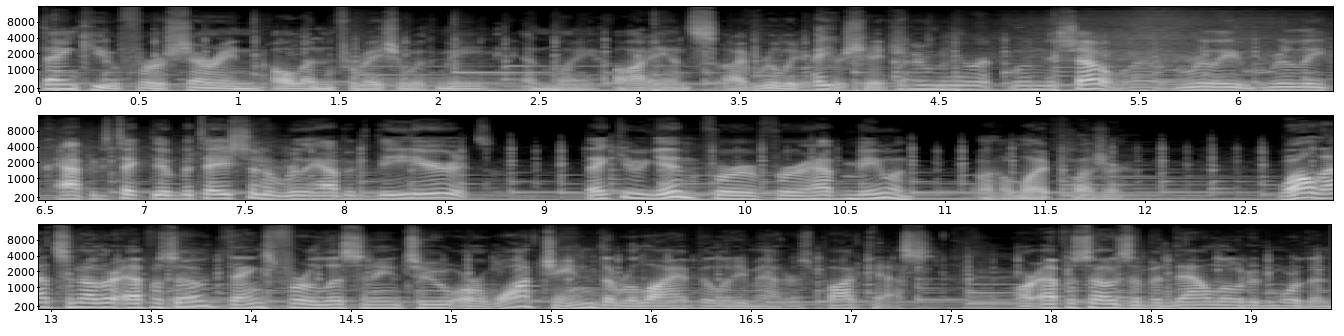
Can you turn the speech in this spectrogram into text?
thank you for sharing all that information with me and my audience. I really Hey, appreciate it. me on the show. I'm really, really happy to take the invitation. I'm really happy to be here. It's, thank you again for for having me on. Oh, my pleasure. Well, that's another episode. Thanks for listening to or watching the Reliability Matters podcast. Our episodes have been downloaded more than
